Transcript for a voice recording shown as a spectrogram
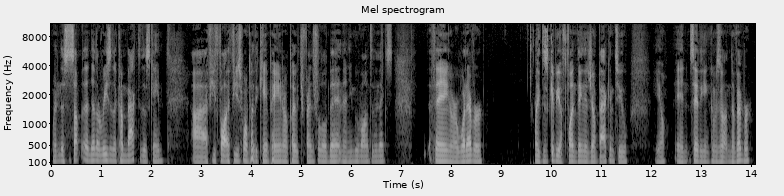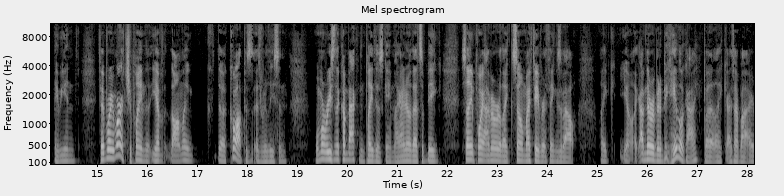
when this is some, another reason to come back to this game. Uh, if you fall, if you just want to play the campaign or play with your friends for a little bit, and then you move on to the next thing or whatever, like this could be a fun thing to jump back into. You know, and say the game comes out in November, maybe in February, March, you're playing. The, you have the online, the co-op is, is releasing. One more reason to come back and play this game. Like I know that's a big selling point. I remember like some of my favorite things about, like you know, like I've never been a big Halo guy, but like I talked about, I,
